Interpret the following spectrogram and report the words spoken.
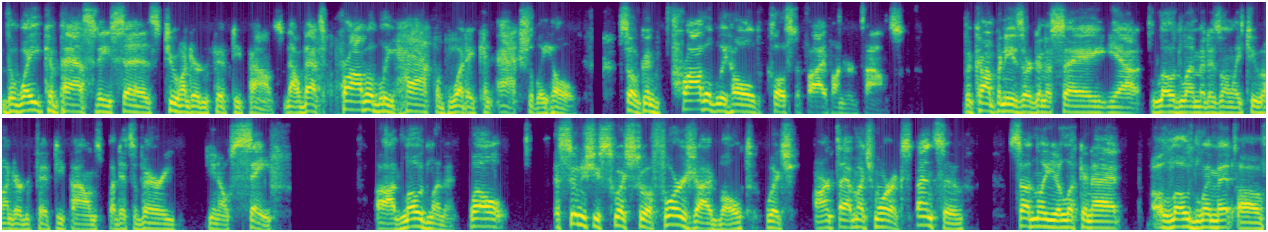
the weight capacity says 250 pounds. Now that's probably half of what it can actually hold. So it can probably hold close to 500 pounds. The companies are going to say, yeah, load limit is only 250 pounds, but it's a very you know safe uh, load limit. Well, as soon as you switch to a forged eye bolt, which aren't that much more expensive, suddenly you're looking at a load limit of,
